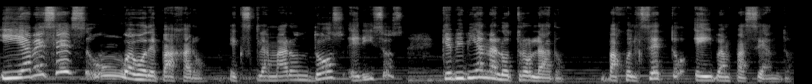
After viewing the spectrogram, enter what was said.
Y a veces un huevo de pájaro, exclamaron dos erizos que vivían al otro lado, bajo el seto e iban paseando.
